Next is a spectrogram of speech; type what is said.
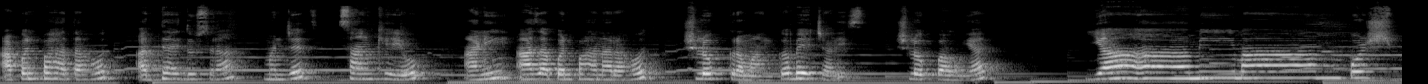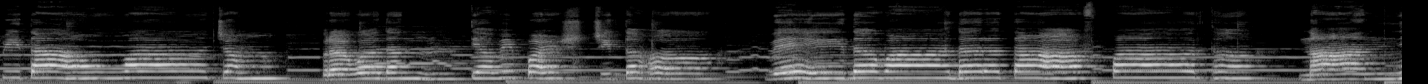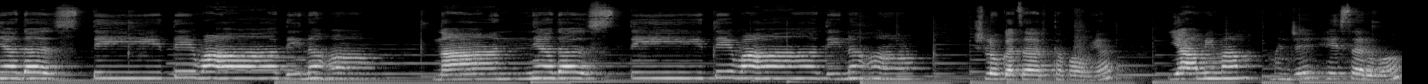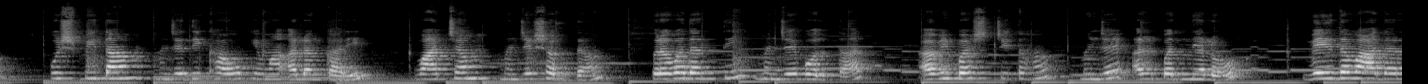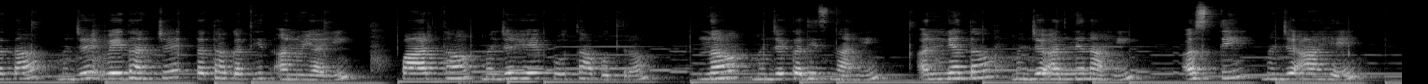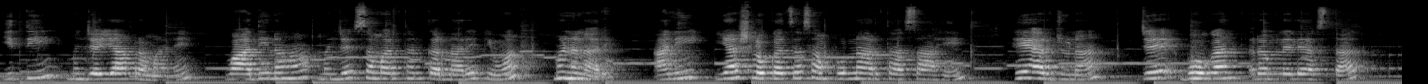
आपण पाहत आहोत अध्याय दुसरा म्हणजेच सांख्ययोग. आणि आज आपण पाहणार आहोत श्लोक क्रमांक बेचाळीस. श्लोक पाहूयात. यामी मां पुष्पितां वाचं प्रवदन्त्यविपश्चितः वेदवादरताः पार्थ नान्यदस्तीति वादिनः नान्यदस्तीति वादिनः श्लोकाचा अर्थ पाहूयात। यामिमाम म्हणजे हे सर्व पुष्पिताम म्हणजे दिखाऊ किंवा अलंकारिक वाचम म्हणजे शब्द प्रवदंती म्हणजे बोलतात अविपश्चित म्हणजे अल्पज्ञ लोक वेदवादरता म्हणजे वेदांचे तथाकथित अनुयायी पार्थ म्हणजे हे पृथापुत्र न म्हणजे कधीच नाही अन्यत म्हणजे अन्य नाही अस्ति म्हणजे आहे इति म्हणजे याप्रमाणे वादिनः म्हणजे समर्थन करणारे किंवा म्हणणारे. आणि या श्लोकाचा संपूर्ण अर्थ असा आहे हे अर्जुना जे भोगांत रमलेले असतात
